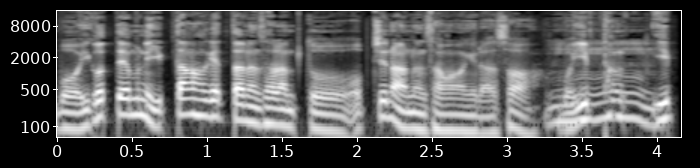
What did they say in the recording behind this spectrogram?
뭐 이것 때문에 입당하겠다는 사람도 없지는 않은 상황이라서 뭐 음. 입당 입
